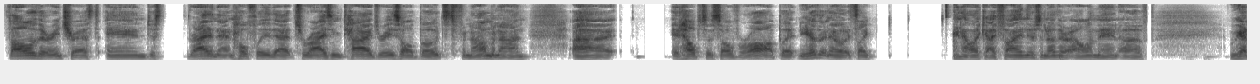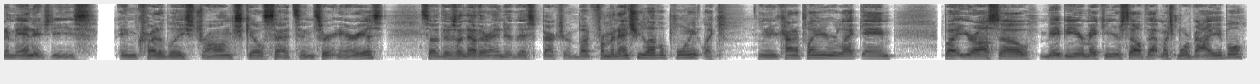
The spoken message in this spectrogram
follow their interest and just ride in that. And hopefully that's rising tides, raise all boats phenomenon. Uh, it helps us overall. But the other note, it's like, you know, like I find there's another element of we got to manage these incredibly strong skill sets in certain areas. So there's another end of this spectrum. But from an entry level point, like, you know, you're kind of playing a roulette game but you're also maybe you're making yourself that much more valuable.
